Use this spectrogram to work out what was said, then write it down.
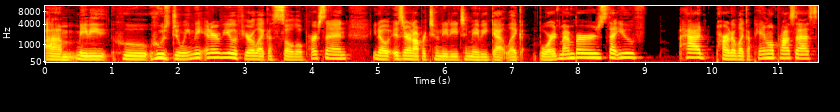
Um, maybe who who's doing the interview? If you're like a solo person, you know, is there an opportunity to maybe get like board members that you've had part of like a panel process?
